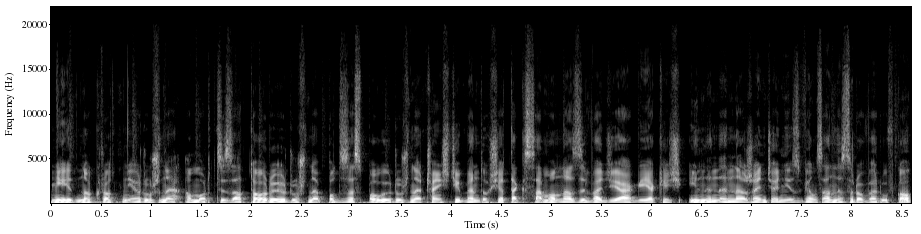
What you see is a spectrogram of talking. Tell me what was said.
Niejednokrotnie różne amortyzatory, różne podzespoły, różne części będą się tak samo nazywać jak jakieś inne narzędzia niezwiązane z rowerówką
